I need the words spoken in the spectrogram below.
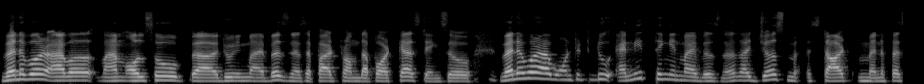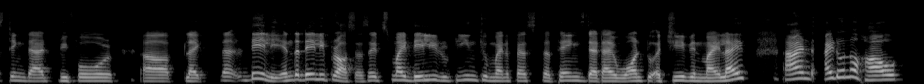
whenever I was, I'm also uh, doing my business apart from the podcasting. So whenever I wanted to do anything in my business, I just start manifesting that before, uh, like daily in the daily process. It's my daily routine to manifest the things that I want to achieve in my life. And I don't know how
